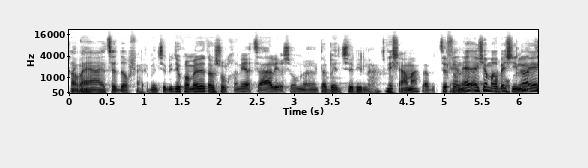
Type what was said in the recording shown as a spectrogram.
חוויה יוצאת דופן. הבן שבדיוק עומדת על שולחני הצעה לרשום את הבן שלי לשמה? לבית ספר. כן, יש שם הרבה שינויים.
